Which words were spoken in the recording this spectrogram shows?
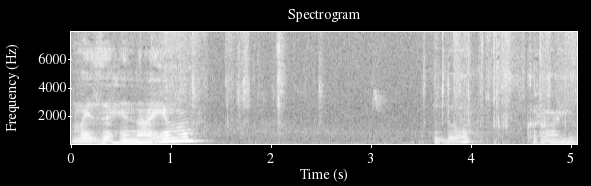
ми загинаємо до краю.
